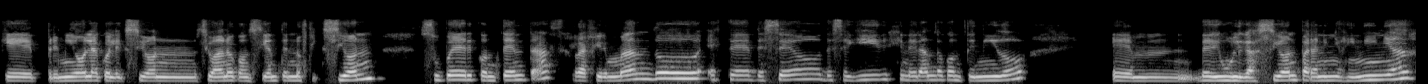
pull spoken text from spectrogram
que premió la colección Ciudadano Consciente en no ficción, súper contentas, reafirmando este deseo de seguir generando contenido de divulgación para niños y niñas,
